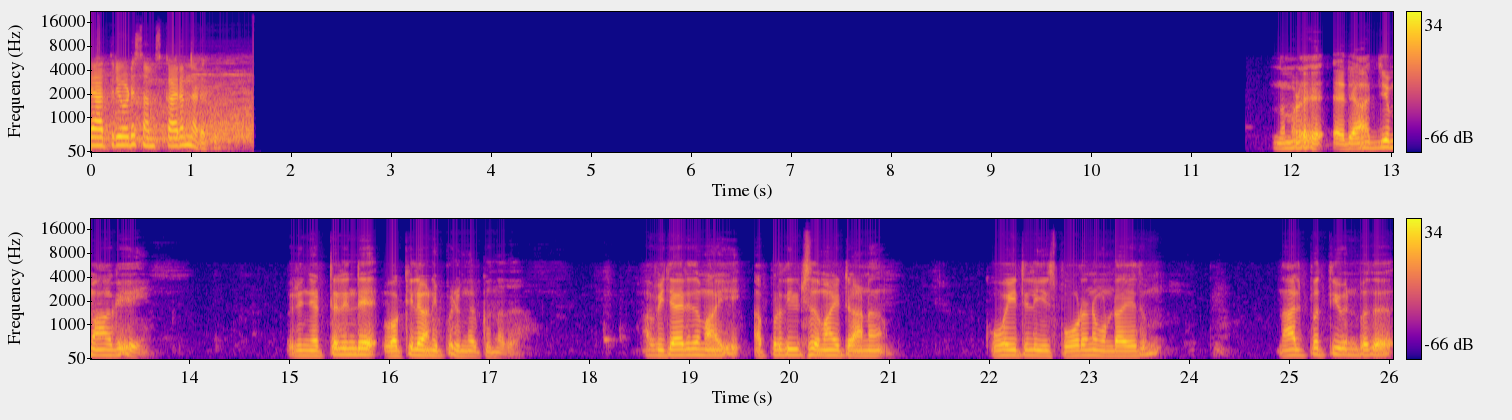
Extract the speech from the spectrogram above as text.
രാത്രിയോടെ സംസ്കാരം നടക്കും. നമ്മുടെ രാജ്യമാകെ ഒരു ഞെട്ടലിന്റെ വക്കിലാണ് ഇപ്പോഴും നിൽക്കുന്നത്. അവിചാരിതമായി അപ്രതീക്ഷിതമായിട്ടാണ് കുവൈറ്റിൽ ഈ സ്ഫോടനമുണ്ടായതും നാൽപ്പത്തി ഒൻപത്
